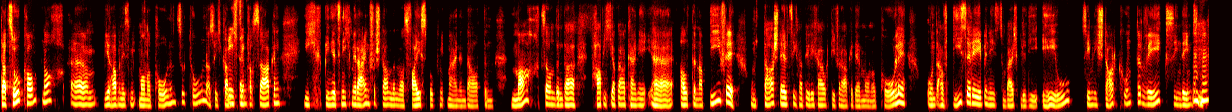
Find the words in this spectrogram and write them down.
Dazu kommt noch, ähm, wir haben es mit Monopolen zu tun. Also ich kann Richtig. nicht einfach sagen, ich bin jetzt nicht mehr einverstanden, was Facebook mit meinen Daten macht, sondern da habe ich ja gar keine äh, Alternative. Und da stellt sich natürlich auch die Frage der Monopole. Und auf dieser Ebene ist zum Beispiel die EU ziemlich stark unterwegs, indem sie mhm.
